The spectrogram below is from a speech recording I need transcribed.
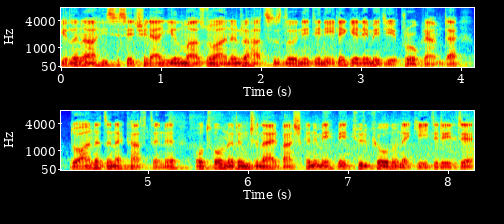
Yılın ahisi seçilen Yılmaz Doğan'ın rahatsızlığı nedeniyle gelemediği programda Doğan adına kaftanı Oto Onarımcılar Başkanı Mehmet Türkoğlu'na giydirildi.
